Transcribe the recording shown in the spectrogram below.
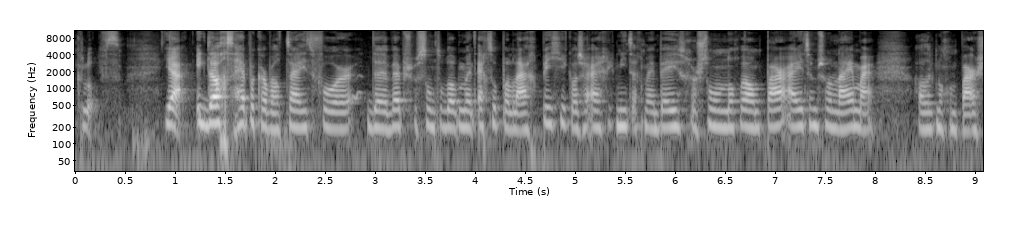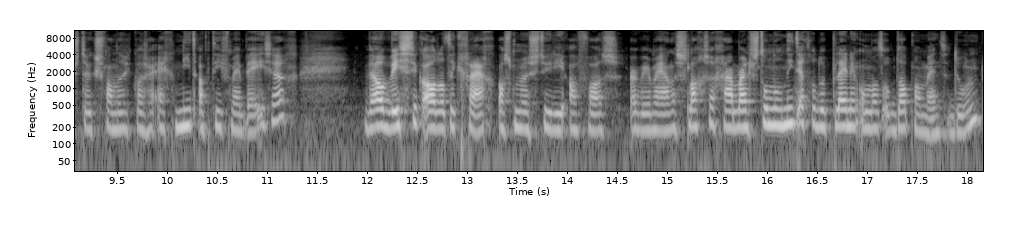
klopt. Ja, ik dacht, heb ik er wel tijd voor? De webshop stond op dat moment echt op een laag pitje. Ik was er eigenlijk niet echt mee bezig. Er stonden nog wel een paar items online, maar had ik nog een paar stuks van. Dus ik was er echt niet actief mee bezig. Wel wist ik al dat ik graag, als mijn studie af was, er weer mee aan de slag zou gaan. Maar het stond nog niet echt op de planning om dat op dat moment te doen.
